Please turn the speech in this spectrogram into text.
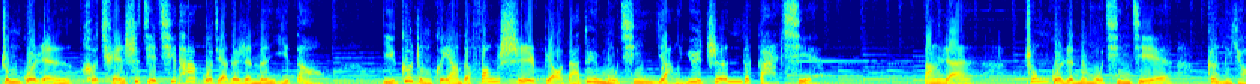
中国人和全世界其他国家的人们一道，以各种各样的方式表达对母亲养育之恩的感谢。当然，中国人的母亲节更有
